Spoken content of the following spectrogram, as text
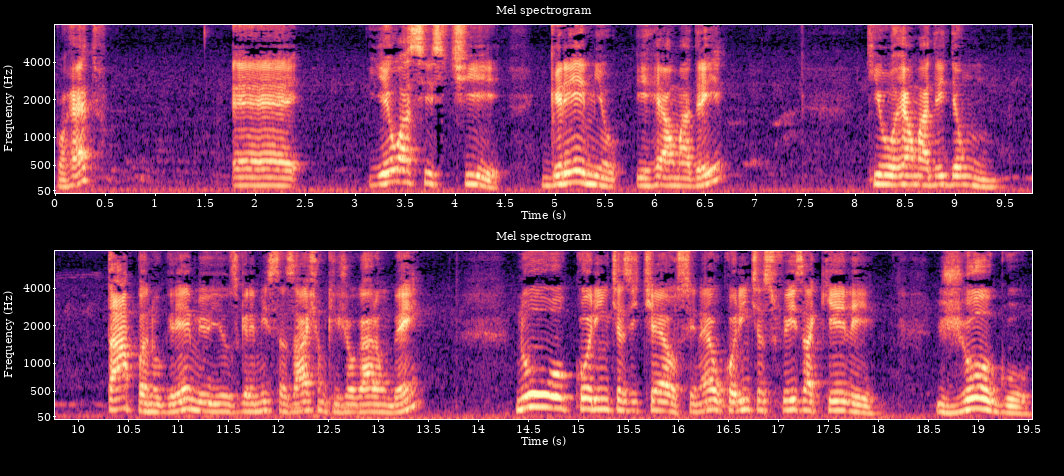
correto? É, e eu assisti Grêmio e Real Madrid, que o Real Madrid deu um tapa no Grêmio e os gremistas acham que jogaram bem. No Corinthians e Chelsea, né? O Corinthians fez aquele jogo,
